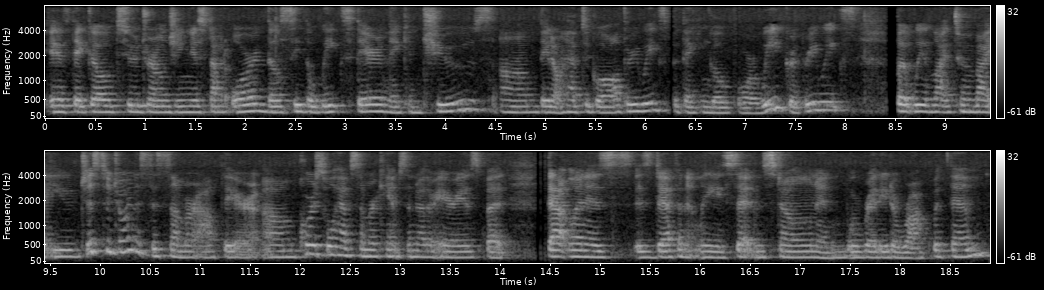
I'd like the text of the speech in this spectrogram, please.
If they go to dronegenius.org, they'll see the weeks there and they can choose. Um, they don't have to go all three weeks, but they can go for a week or three weeks but we'd like to invite you just to join us this summer out there. Um, of course, we'll have summer camps in other areas, but that one is is definitely set in stone, and we're ready to rock with them.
